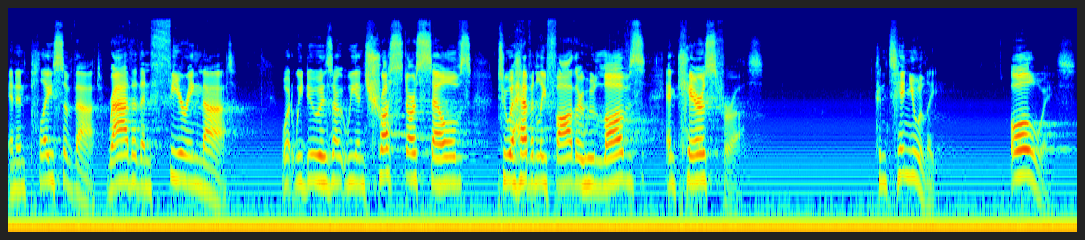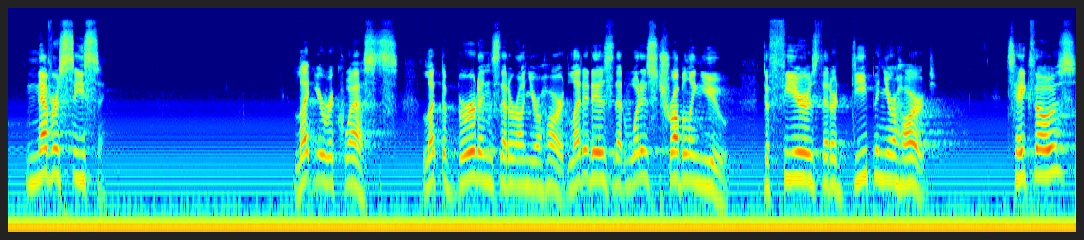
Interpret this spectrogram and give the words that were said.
And in place of that, rather than fearing that, what we do is uh, we entrust ourselves to a Heavenly Father who loves and cares for us continually, always, never ceasing. Let your requests, let the burdens that are on your heart, let it is that what is troubling you, the fears that are deep in your heart, take those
